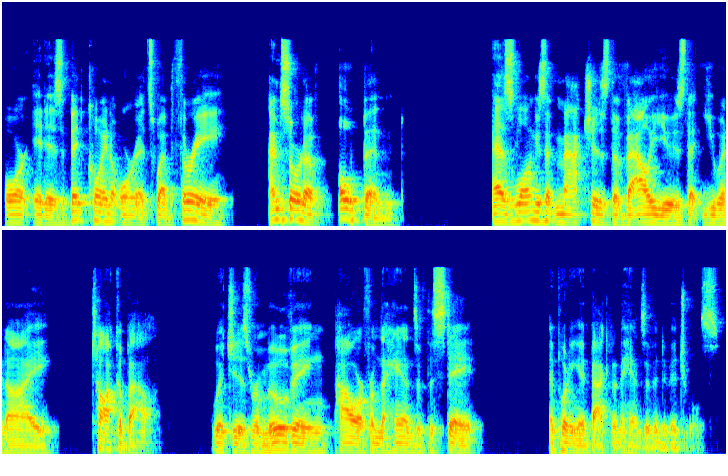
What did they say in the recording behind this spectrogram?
or it is bitcoin or it's web3 i'm sort of open as long as it matches the values that you and i talk about which is removing power from the hands of the state and putting it back into the hands of individuals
